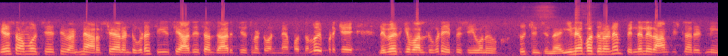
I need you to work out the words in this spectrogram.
కేసు నమోదు చేసి వెంటనే అరెస్ట్ చేయాలంటూ కూడా సీసీ ఆదేశాలు జారీ చేసినటువంటి నేపథ్యంలో ఇప్పటికే నివేదిక ఇవ్వాలంటూ కూడా ఏపీ సీఈఓను సూచించింది. ఈ నేపథ్యంలోనే పిన్నెల్లి రామకృష్ణారెడ్డిని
